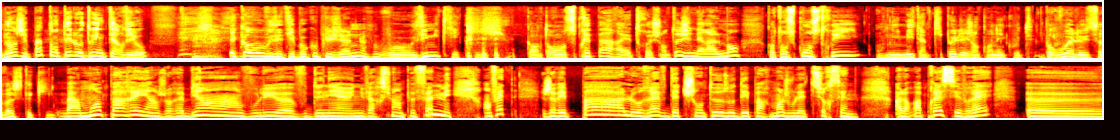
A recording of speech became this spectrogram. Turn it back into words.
non, j'ai pas tenté l'auto-interview. Et quand vous étiez beaucoup plus jeune, vous imitiez qui? Quand on se prépare à être chanteuse, généralement, quand on se construit, on imite un petit peu les gens qu'on écoute. Pour vous, Aloïs Sauvage, c'était qui? Bah moi pareil, hein, j'aurais bien voulu euh, vous donner une version un peu fun, mais en fait j'avais pas le rêve d'être chanteuse au départ. Moi je voulais être sur scène. Alors après c'est vrai, euh,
